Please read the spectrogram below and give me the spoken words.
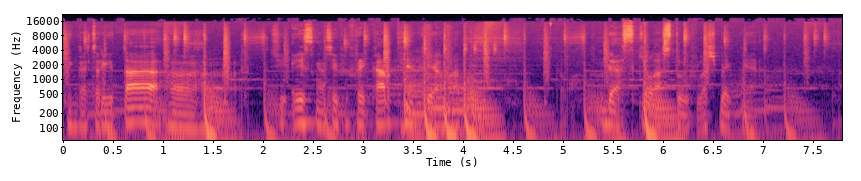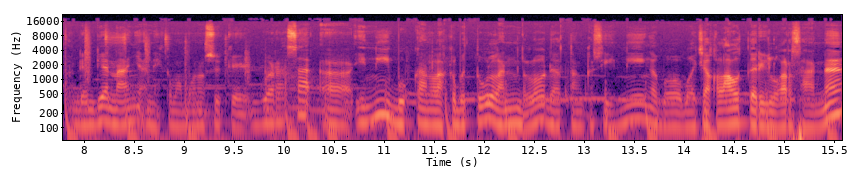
Singkat cerita uh, si Ace ngasih free cardnya ke Yamato. Udah sekilas tuh flashbacknya dan dia nanya nih ke Momonosuke gue rasa uh, ini bukanlah kebetulan lo datang ke sini nggak bawa bajak laut dari luar sana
